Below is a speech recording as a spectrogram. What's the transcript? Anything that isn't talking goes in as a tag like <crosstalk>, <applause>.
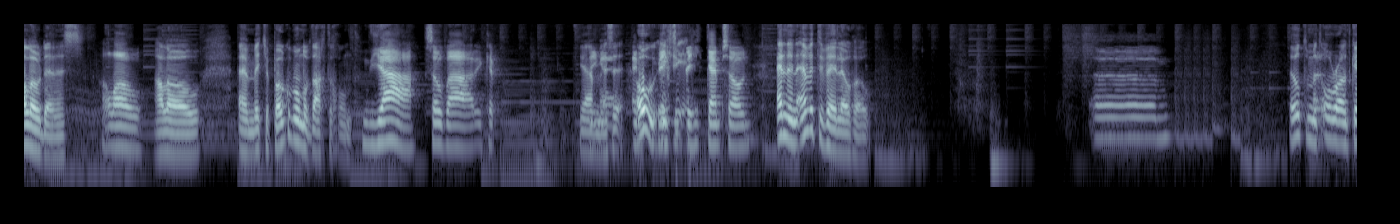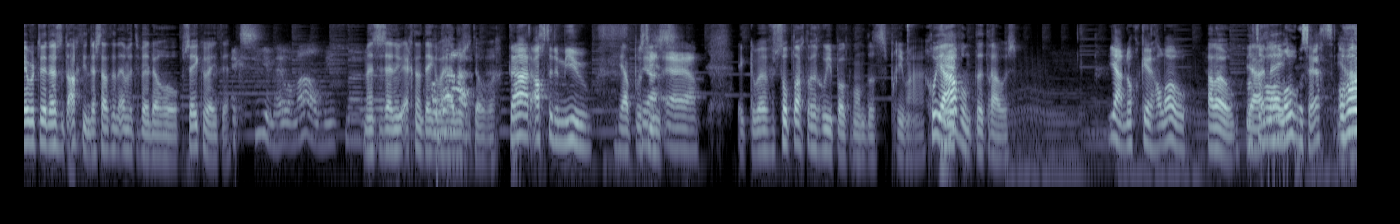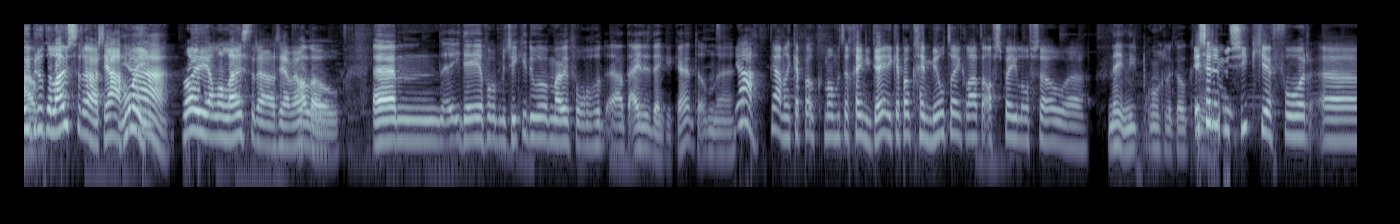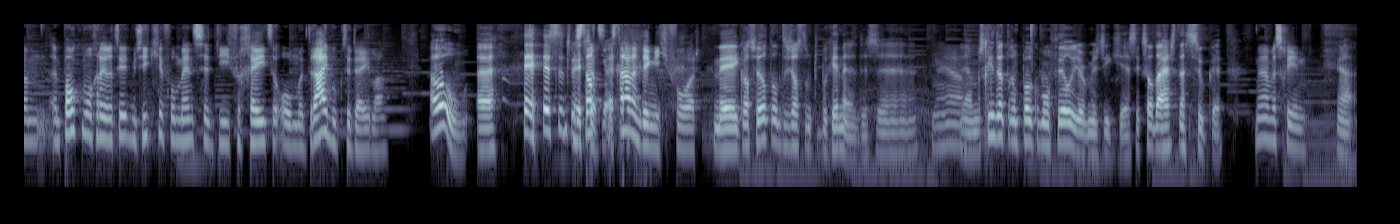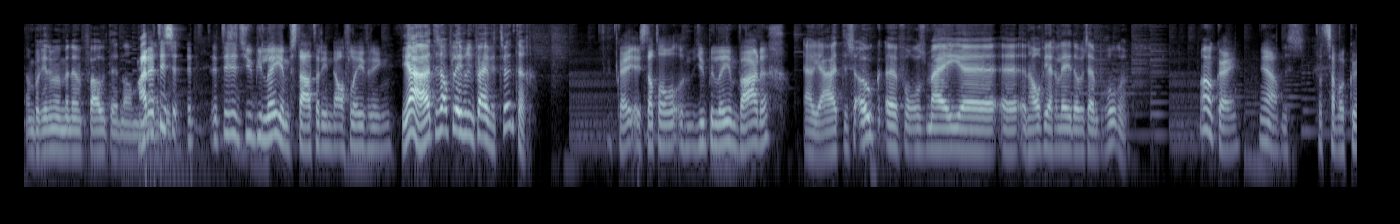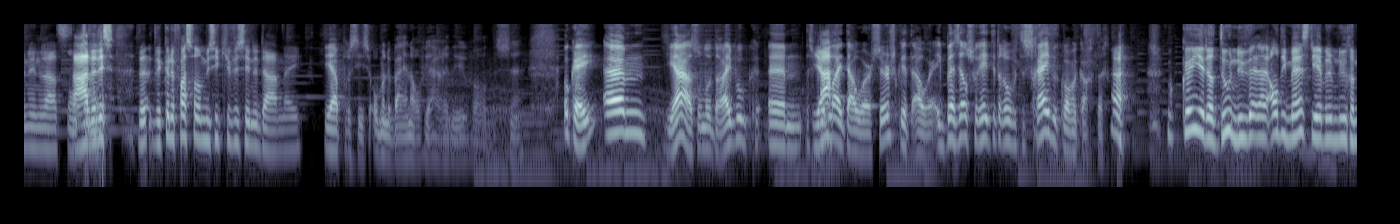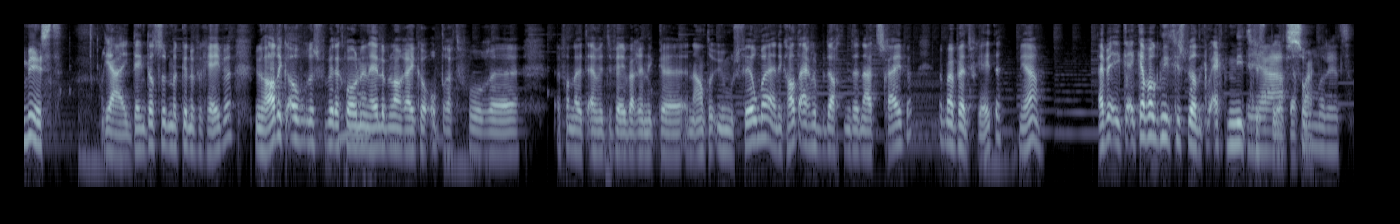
Hallo Dennis. Hallo. Hallo. Eh, met je Pokémon op de achtergrond. Ja, zo waar. Ik heb Ja, dingen- mensen. en Oh, een ik beetje, zie... beetje Campzone. En een NWTV logo. Ehm, Ultimate Eh. Allround Gamer 2018. Daar staat een NWTV logo op. Zeker weten. ik zie hem helemaal niet. Maar, Mensen eh, zijn nu echt aan het denken, Oh, waar hebben ze het over? Daar, achter de Mew. Ja, precies. Ja, ja, ja. Ik ben verstopt achter een goede Pokémon. Dat is prima. Goedenavond eh, trouwens. Ja, nog een keer hallo. Hallo. Had toch al hallo gezegd? Of Ja. oh, je bedoelt de luisteraars? Ja, hoi. Ja, Hoi, alle luisteraars. Ja, welkom. hallo. Ehm, ideeën voor het muziekje doen we maar weer voor aan het einde, denk ik. Hè? Dan, eh, Ja, ja, want ik heb ook momenteel geen idee. En ik heb ook geen mailtank laten afspelen of zo. eh. Nee, niet per ongeluk ook. Is er een muziekje voor, ehm, een Pokémon gerelateerd muziekje voor mensen die vergeten om het draaiboek te delen? Oh, eh, <laughs> <laughs> is het weer Is, dat, is daar een dingetje voor? Nee, ik was veel te enthousiast om te beginnen. Dus eh, Ja, ja, misschien dat er een Pokémon Failure muziekje is. Ik zal daar eens naar zoeken. ja misschien. Ja, dan beginnen we met een fout en dan... Maar eh, het is, dit- het, het is het jubileum, staat er in de aflevering. Ja, het is aflevering 25. Oké, is dat al een jubileum waardig? Nou ja, het is ook eh, volgens mij eh, eh, een half jaar geleden dat we zijn begonnen. Oké, ja, Dus dat zou wel kunnen inderdaad. Ja, Ah, dat is, we, we kunnen vast wel een muziekje verzinnen daarmee. ja, precies. Om en nabij een half jaar in ieder geval. Dus, eh, Oké, ehm, ja, zonder draaiboek. Ehm Spotlight Hour, Surfkit Hour. Ik ben zelfs vergeten erover te schrijven, kwam ik achter. <laughs> Hoe kun je dat doen? Nu, we- al die mensen die hebben hem nu gemist. Ja, ik denk dat ze het me kunnen vergeven. Nu had ik overigens vanmiddag gewoon een hele belangrijke opdracht voor, eh, vanuit NWTV waarin ik eh, een aantal uur moest filmen. En ik had eigenlijk bedacht om daarna te schrijven, maar ben het vergeten. Ja. Heb, ik, ik heb ook niet gespeeld. Ik heb echt niet gespeeld. Ja, zeg maar. zonder dit.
